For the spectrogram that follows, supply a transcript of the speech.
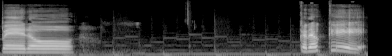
pero creo que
